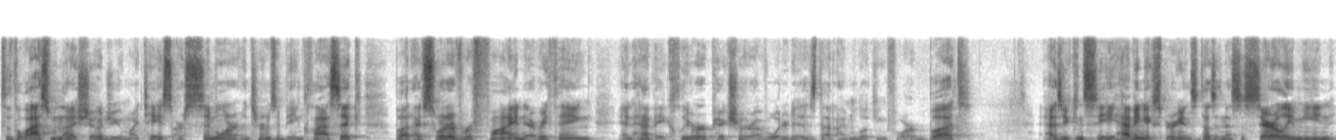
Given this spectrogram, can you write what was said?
To the last one that I showed you, my tastes are similar in terms of being classic, but I've sort of refined everything and have a clearer picture of what it is that I'm looking for. But as you can see, having experience doesn't necessarily mean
